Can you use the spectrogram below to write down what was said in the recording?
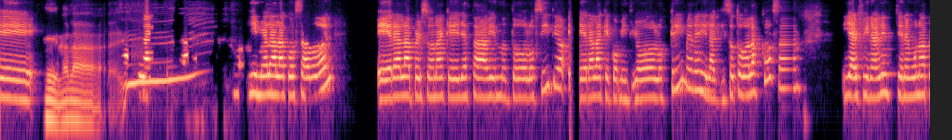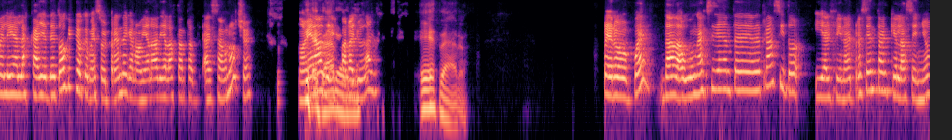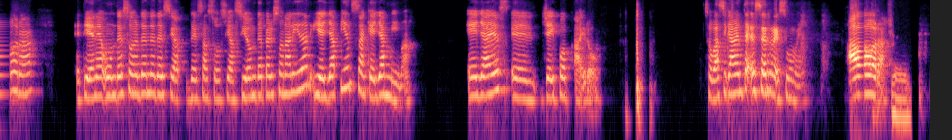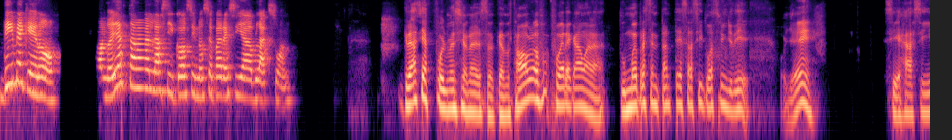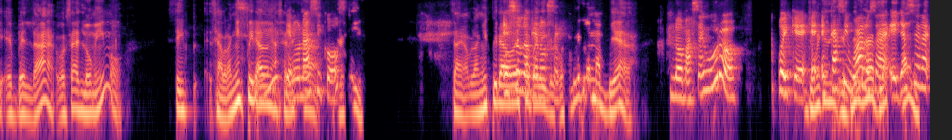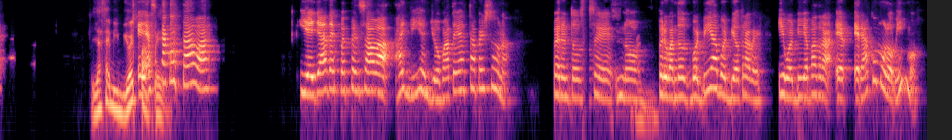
Eh, Era la. email al acosador, era la persona que ella estaba viendo en todos los sitios, era la que cometió los crímenes y la que hizo todas las cosas. Y al final tienen una pelea en las calles de Tokio que me sorprende que no había nadie a las tantas a esa noche. No había Es nadie raro, para ayudar. Es raro. Pero pues, nada, hubo un accidente de tránsito y al final presentan que la señora tiene un desorden de desia- desasociación de personalidad y ella piensa que ella es mima. Ella es el J-pop idol. So, básicamente ese es el resumen. Ahora, dime que no. Cuando ella estaba en la psicosis no se parecía a Black Swan. Gracias por mencionar eso. Cuando estábamos hablando fu- fuera de cámara, tú me presentaste esa situación. Yo dije, oye, si es así, es verdad. O sea, es lo mismo. Se, se habrán inspirado en Sí, hacer tiene una esta- psicosis. Se habrán inspirado Eso de es lo esta que no película. sé. Esta película es más vieja. Lo más seguro. Porque me es, quedé, casi es igual. O sea, ella se, la, Ella se vivió el ella se papel. acostaba y ella después pensaba, ay, bien, yo maté a esta persona. Pero entonces no. Pero cuando volvía, volvía otra vez y volvía para atrás. Er- Era como lo mismo.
